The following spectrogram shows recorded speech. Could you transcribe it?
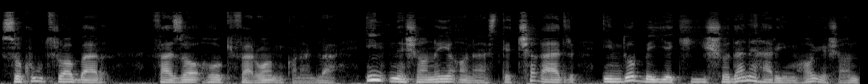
سکوت را بر فضا حک فروا می کنند و این نشانه آن است که چقدر این دو به یکی شدن حریمهایشان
